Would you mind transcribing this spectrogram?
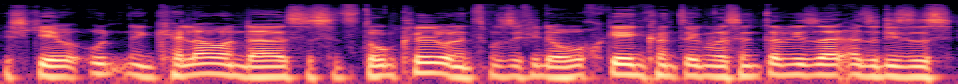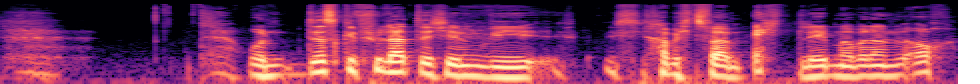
ich gehe unten in den Keller und da ist es jetzt dunkel und jetzt muss ich wieder hochgehen, könnte irgendwas hinter mir sein. Also dieses und das Gefühl hatte ich irgendwie, habe ich zwar im echten Leben, aber dann auch,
